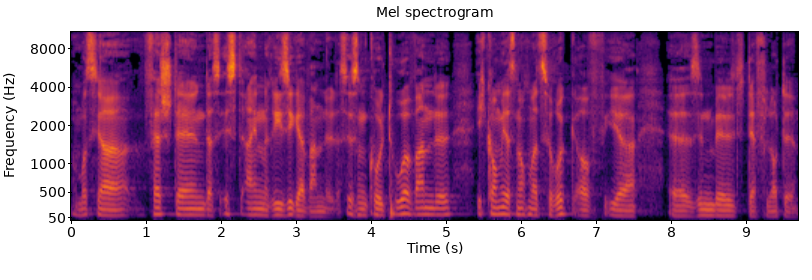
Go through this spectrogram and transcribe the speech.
Man muss ja feststellen, das ist ein riesiger Wandel. Das ist ein Kulturwandel. Ich komme jetzt nochmal zurück auf Ihr äh, Sinnbild der Flotte.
